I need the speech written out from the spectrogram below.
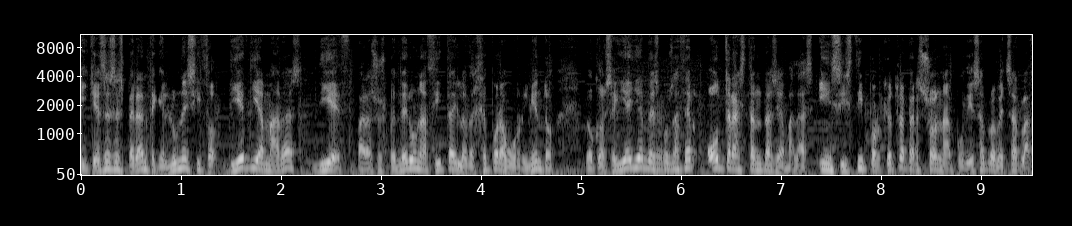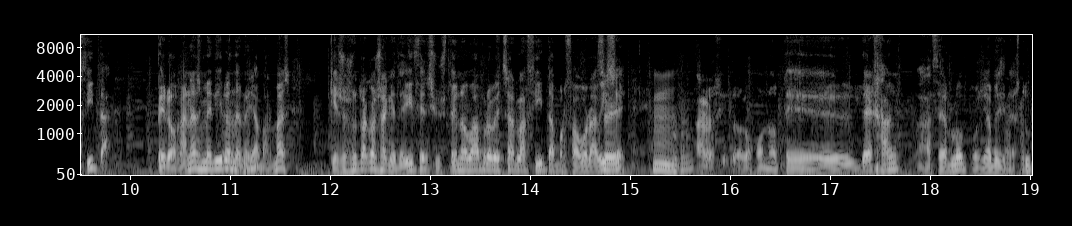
y que es desesperante, que el lunes hizo 10 llamadas, 10, para suspender una cita y lo dejé por aburrimiento. Lo conseguí ayer después de hacer otras tantas llamadas. Insistí porque otra persona pudiese aprovechar la cita, pero ganas me dieron de no llamar más. Que eso es otra cosa que te dicen. Si usted no va a aprovechar la cita, por favor avise. Mm. Claro, si luego no te dejan hacerlo, pues ya me dirás tú.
